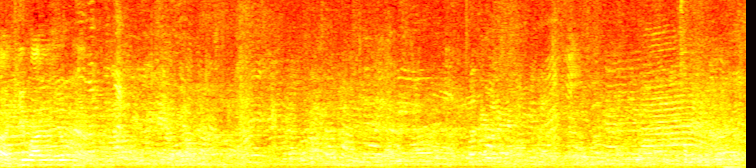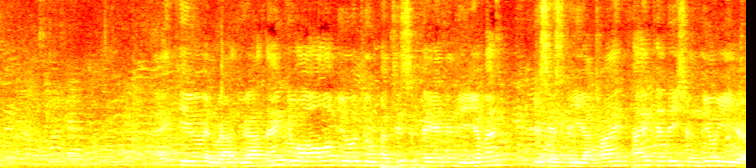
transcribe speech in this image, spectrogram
are? Keep eye on your parents. Thank you, and we are, we are thank you all of you to participate in the event. This is the uh, Thai, Thai tradition New Year,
